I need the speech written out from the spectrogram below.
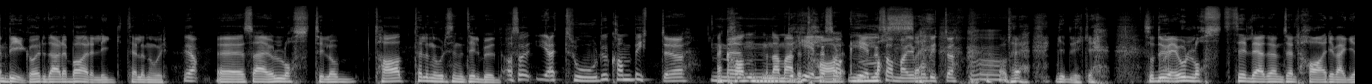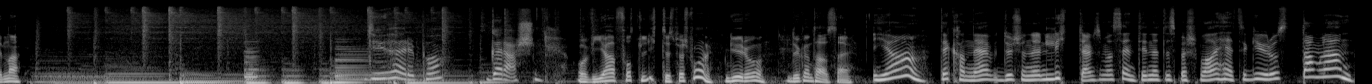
en bygård der det bare ligger Telenor. Ja. Eh, Så jeg er jo lost til å ta Telenor sine tilbud. Altså, Jeg tror du kan bytte, Jeg kan, men det jeg hele, hele sameiet må bytte. Mm. Og det gidder vi ikke. Så du er jo lost til det du eventuelt har i veggen. da. Du hører på Garasjen. Og vi har fått lyttespørsmål. Guro, du kan ta oss her. Ja, det kan jeg. Du skjønner, lytteren som har sendt inn dette spørsmålet, heter Guro Stamland.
